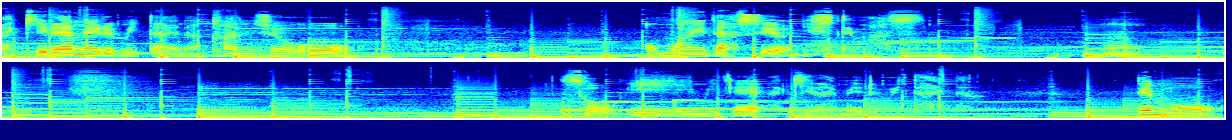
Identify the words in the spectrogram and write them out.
諦めるみたいな感情を思い出すようにしてます。そういい意味で諦めるみたいなでも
